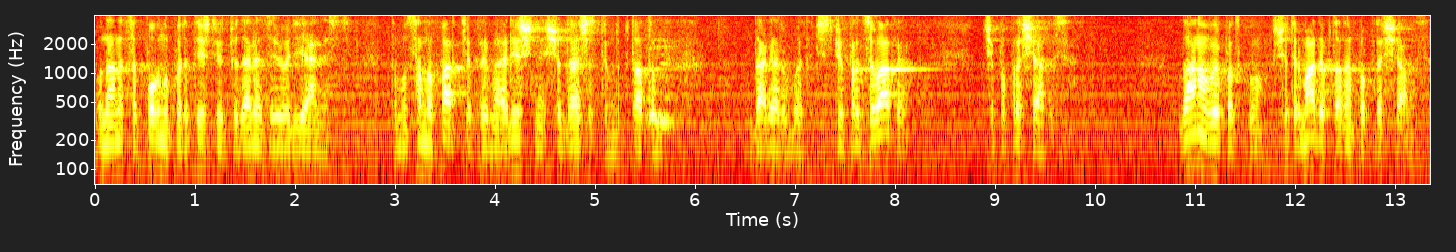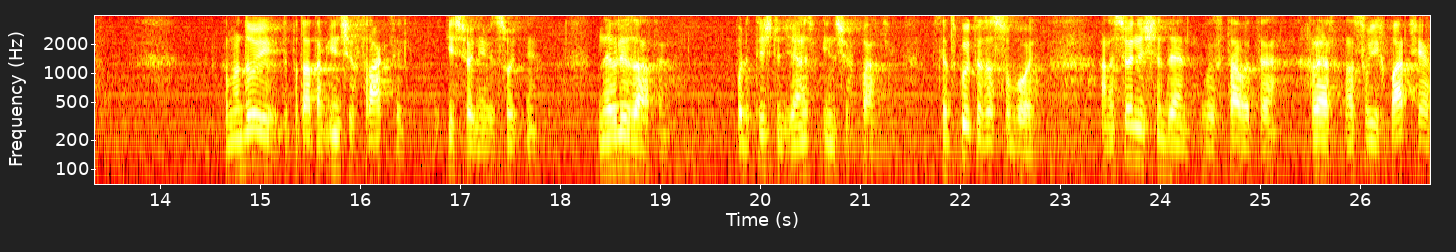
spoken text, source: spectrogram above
вона несе повну політичну відповідальність за його діяльність. Тому саме партія приймає рішення, що далі з тим депутатом далі робити. Чи співпрацювати, чи попрощатися. В даному випадку з чотирма депутатами попрощалися. Рекомендую депутатам інших фракцій, які сьогодні відсутні, не влізати в політичну діяльність інших партій. Слідкуйте за собою. А на сьогоднішній день ви ставите хрест на своїх партіях,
